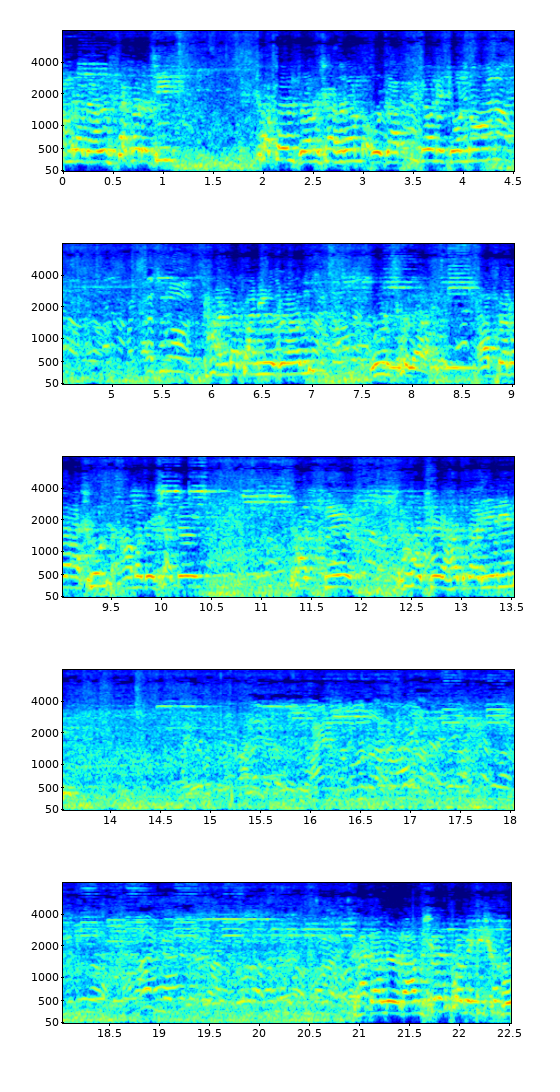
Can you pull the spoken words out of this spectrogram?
আমরা ব্যবস্থা করেছি সকল জনসাধারণ ও যাত্রীগণের জন্য। ঠান্ডা পানীয় জল, গুড় ছোলা। আপনারা আসুন আমাদের সাথে, হাত দিয়ে সাহায্যের হাত বাড়িয়ে দিন ঘাটালে রামসেনা কমিটি শুধু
